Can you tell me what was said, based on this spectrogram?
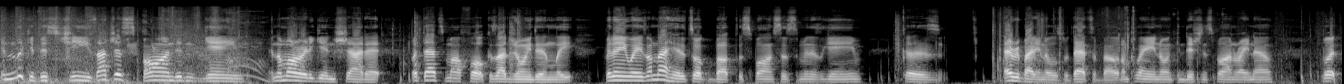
And look at this cheese. I just spawned in this game. And I'm already getting shot at. But that's my fault because I joined in late. But anyways, I'm not here to talk about the spawn system in this game. Because everybody knows what that's about. I'm playing on condition spawn right now. But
